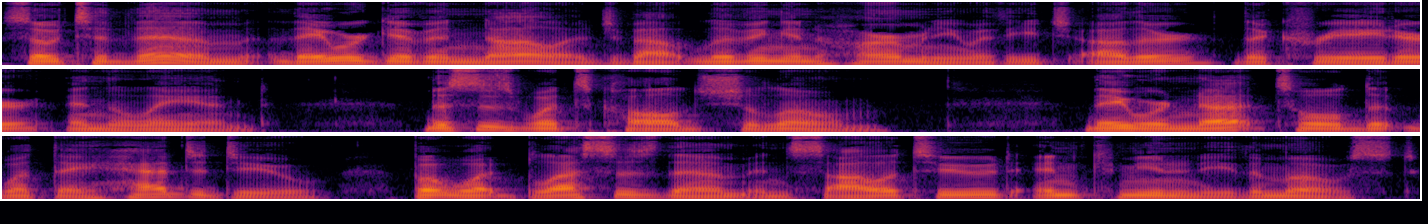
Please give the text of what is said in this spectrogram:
So to them, they were given knowledge about living in harmony with each other, the Creator, and the land. This is what's called shalom. They were not told what they had to do, but what blesses them in solitude and community the most.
